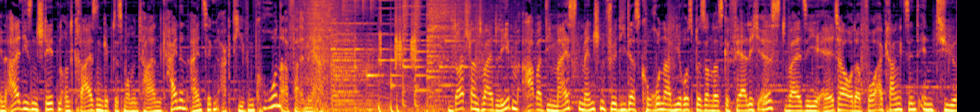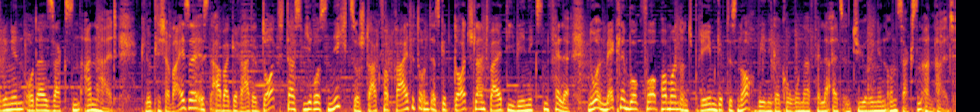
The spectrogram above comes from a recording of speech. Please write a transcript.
In all diesen Städten und Kreisen gibt es momentan keinen einzigen aktiven Corona-Fall mehr. Deutschlandweit leben aber die meisten Menschen, für die das Coronavirus besonders gefährlich ist, weil sie älter oder vorerkrankt sind, in Thüringen oder Sachsen-Anhalt. Glücklicherweise ist aber gerade dort das Virus nicht so stark verbreitet und es gibt deutschlandweit die wenigsten Fälle. Nur in Mecklenburg-Vorpommern und Bremen gibt es noch weniger Corona-Fälle als in Thüringen und Sachsen-Anhalt.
